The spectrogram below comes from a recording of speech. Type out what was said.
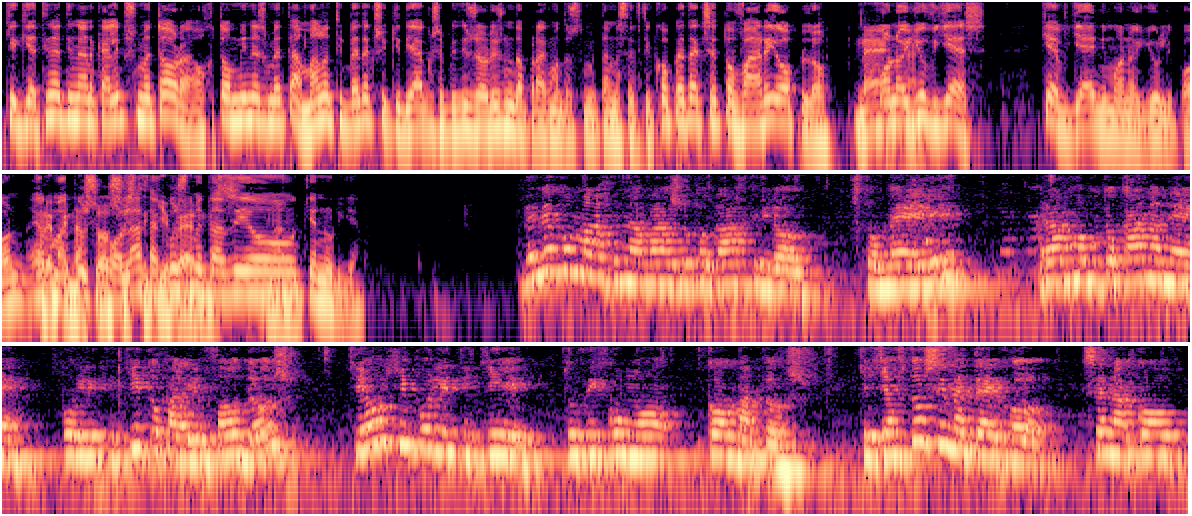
και γιατί να την ανακαλύψουμε τώρα, 8 μήνες μετά. Μάλλον την πέταξε ο Κυριάκος επειδή ζορίζουν τα πράγματα στο μεταναστευτικό. Πέταξε το βαρύ όπλο. Ναι, Μονογιού βγες. Και βγαίνει Μονογιού λοιπόν. Έχουμε να ακούσει σώσεις πολλά, την θα ακούσουμε τα κυβέρνηση. δύο Ναι. καινούρια. Δεν έχω μάθει να βάζω το δάχτυλο στο μέλι, πράγμα που το κάνανε πολιτικοί του παρελθόντος και όχι πολιτικοί του δικού μου κόμματος. Και γι' αυτό συμμετέχω σε ένα, κο-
